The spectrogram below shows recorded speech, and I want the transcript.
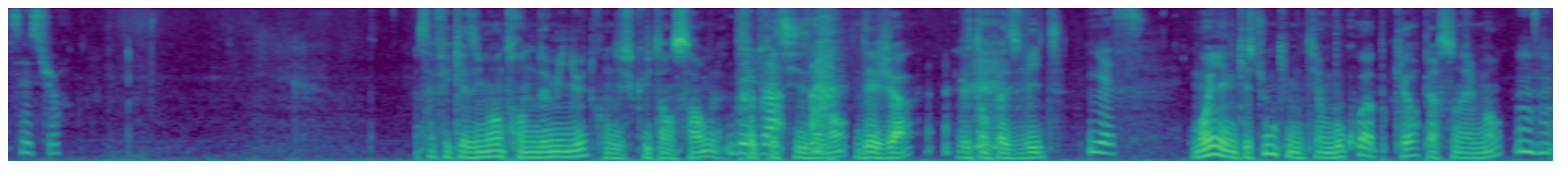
c'est sûr. Ça fait quasiment 32 minutes qu'on discute ensemble, très précisément. Déjà, le temps passe vite. Yes. Moi, il y a une question qui me tient beaucoup à cœur personnellement. Mhm.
